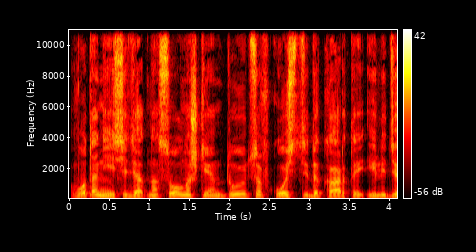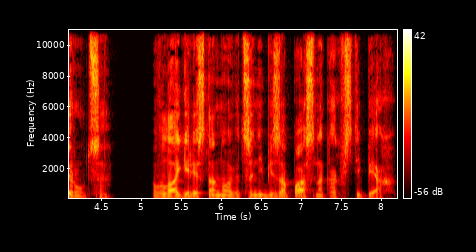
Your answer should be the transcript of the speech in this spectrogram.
Вот они и сидят на солнышке, дуются в кости до карты или дерутся. В лагере становится небезопасно, как в степях.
